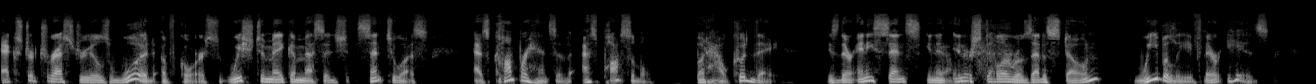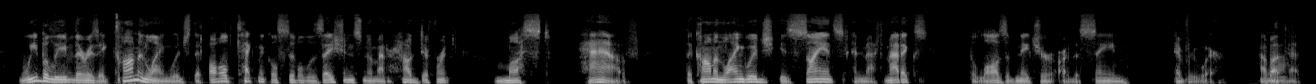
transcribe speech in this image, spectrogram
Extraterrestrials would, of course, wish to make a message sent to us as comprehensive as possible. But how could they? Is there any sense in an yeah. interstellar Rosetta Stone? We believe there is. We believe there is a common language that all technical civilizations, no matter how different, must have. The common language is science and mathematics. The laws of nature are the same everywhere. How about yeah. that?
